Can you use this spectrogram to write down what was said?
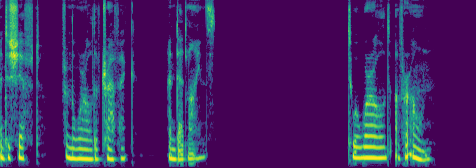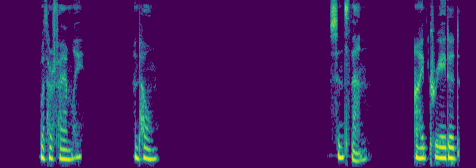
and to shift from the world of traffic and deadlines to a world of her own with her family and home. Since then, I'd created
